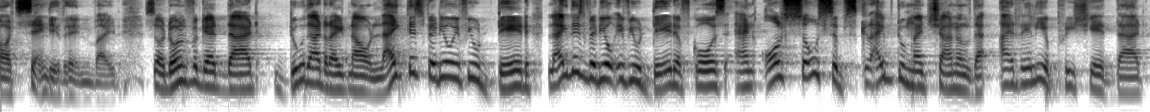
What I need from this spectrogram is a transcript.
not send you the invite. So don't forget that. Do that right now. Like this video if you did. Like this video if you did, of course, and also subscribe to my channel. That I really appreciate that.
